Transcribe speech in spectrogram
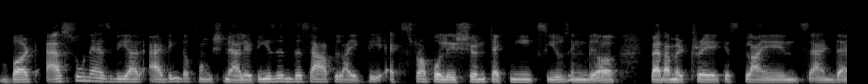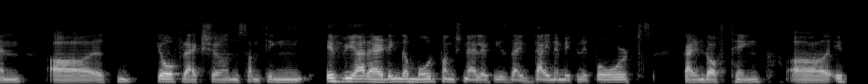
but as soon as we are adding the functionalities in this app, like the extrapolation techniques using the parametric splines and then uh, Q fraction, something, if we are adding the more functionalities like dynamic reports, kind of thing uh, if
